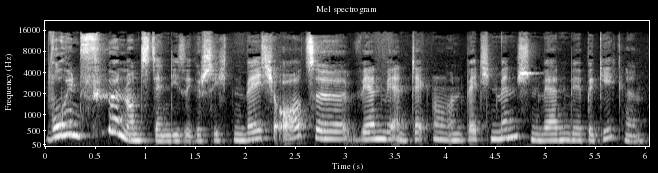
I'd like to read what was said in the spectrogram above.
Wohin führen uns denn diese Geschichten? Welche Orte werden wir entdecken und welchen Menschen werden wir begegnen?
